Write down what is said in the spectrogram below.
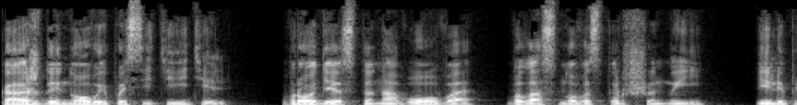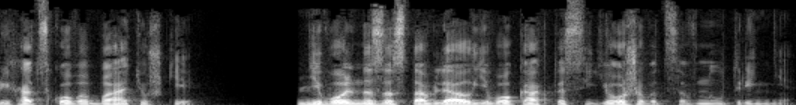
Каждый новый посетитель, вроде станового, волосного старшины или приходского батюшки, невольно заставлял его как-то съеживаться внутренне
